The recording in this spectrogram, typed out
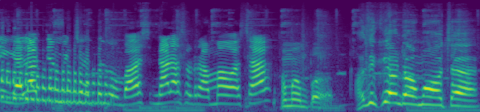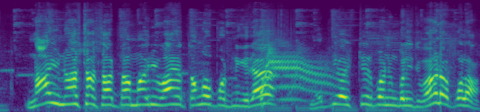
நீங்க எல்லாத்தையும் எடுத்துக்கோங்க பாஸ் என்னடா சொல்ற அம்மாவாசா? ஆமாப்பா அதுக்கு ஏன்டா அம்மாவாச்ச நாய் நாஷ்டா சாப்பிட்டா மாதிரி வாயை தொங்க போட்டுனுக்கிற. நிறைய வச்சுட்டு இருப்பானுங்க போலிட்டு வாடா போலாம்.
